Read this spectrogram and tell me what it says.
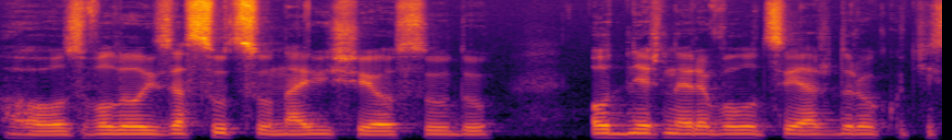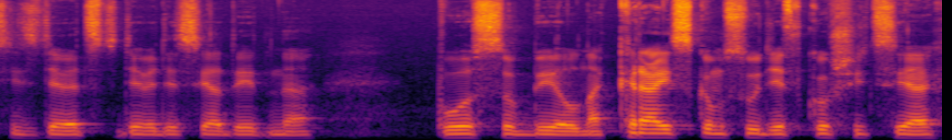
ho zvolili za sudcu Najvyššieho súdu. Od dnešnej revolúcie až do roku 1991 pôsobil na Krajskom súde v Košiciach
